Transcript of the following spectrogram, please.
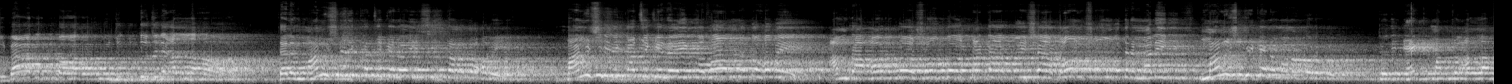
ইবাদত পাওয়ার উপযুক্ত যদি আল্লাহ তাহলে মানুষের কাছে কেন এই সিদ্ধান্ত হবে? মানুষের কাছে কেন এই প্রভাব হবে? আমরা অর্থ, সম্পদ, টাকা, পয়সা, ধন সম্পদের মালিক, মানুষকে কেন মনে করব? যদি একমাত্র আল্লাহ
